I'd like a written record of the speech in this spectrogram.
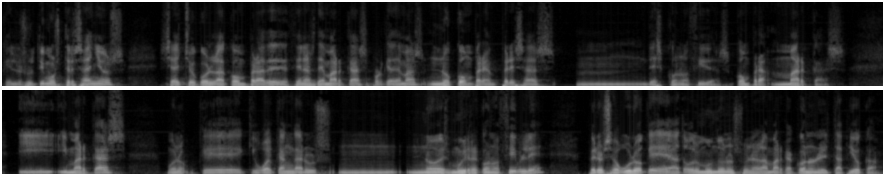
que en los últimos tres años se ha hecho con la compra de decenas de marcas, porque además no compra empresas mm, desconocidas, compra marcas. Y, marcas, bueno, que, igual Kangarus mm, no es muy reconocible, pero seguro que a todo el mundo nos suena la marca con el Tapioca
